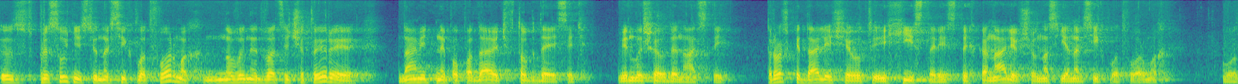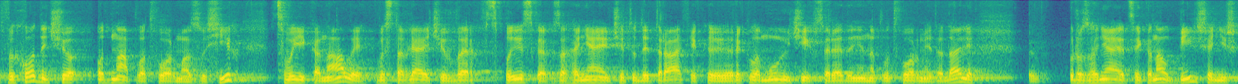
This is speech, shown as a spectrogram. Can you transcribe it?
з присутністю на всіх платформах новини 24 навіть не попадають в топ-10. Він лише 11-й. Трошки далі ще от хістері з тих каналів, що в нас є на всіх платформах. От. Виходить, що одна платформа з усіх свої канали, виставляючи вверх в списках, заганяючи туди трафік, е, рекламуючи їх всередині на платформі і так далі, е, розганяє цей канал більше, ніж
